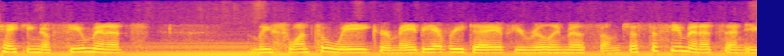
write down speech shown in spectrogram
taking a few minutes at least once a week or maybe every day if you really miss them. Just a few minutes and you,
